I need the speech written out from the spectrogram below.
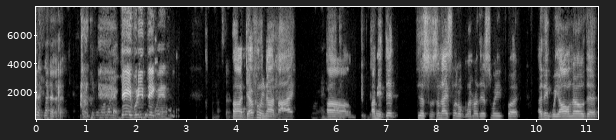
Keep him on my bench. Dave, what do you think, man? I'm not starting. Uh, definitely not high. Um, I mean, th- this was a nice little glimmer this week, but I think we all know that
